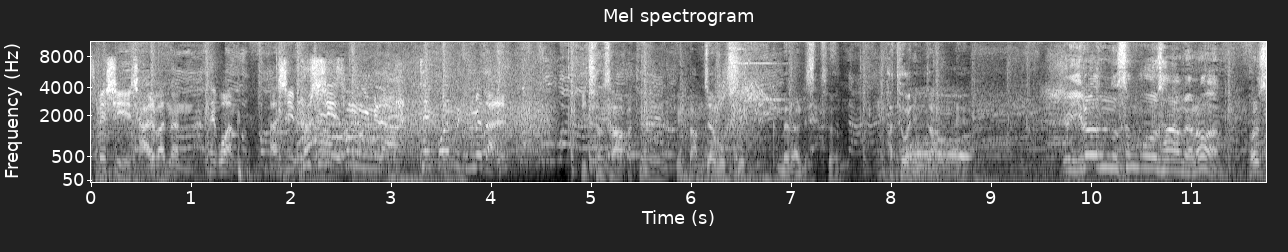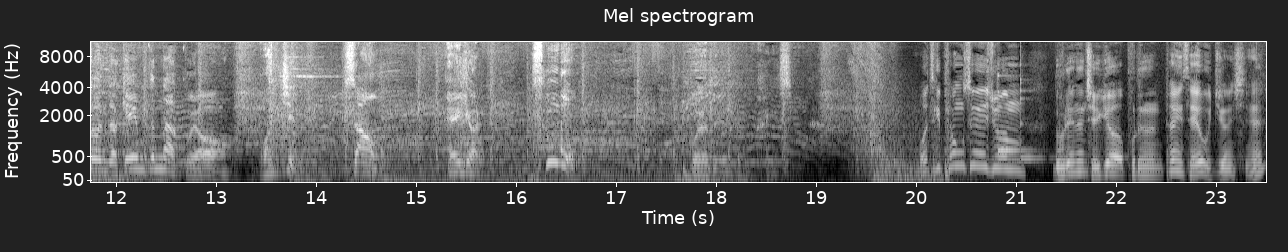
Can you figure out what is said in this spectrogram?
스매시 잘 받는 태관. 다시 푸시 성공입니다. 태관 금메달. 2004 아테네 올림픽 남자 복식 금메달리스트 하태권입니다. 예. 이런 승부사 하면은 벌써 이제 게임 끝났고요. 멋진 싸움, 대결, 승부 보여드리도록 하겠습니다. 어떻게 평소에 좀 노래는 즐겨 부르는 편이세요, 우지현 씨는?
